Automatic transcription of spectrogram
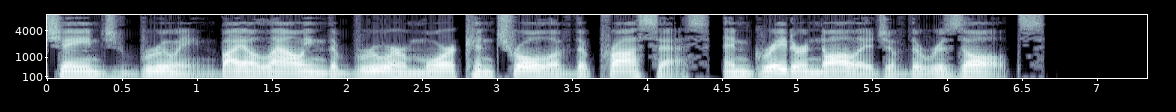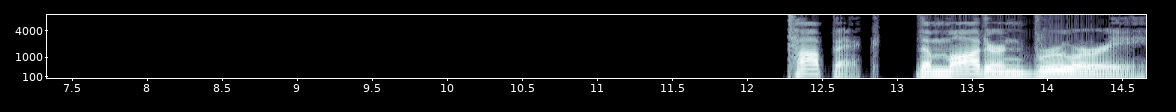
changed brewing by allowing the brewer more control of the process, and greater knowledge of the results. The modern brewery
